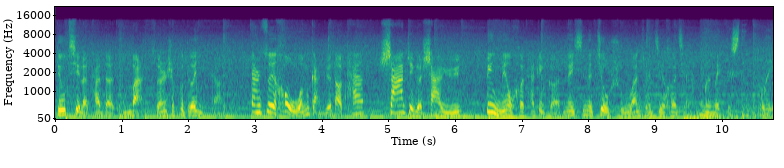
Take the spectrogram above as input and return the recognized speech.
丢弃了他的同伴，虽然是不得已的，但是最后我们感觉到他杀这个鲨鱼。并没有和他这个内心的救赎完全结合起来。I'm gonna make this thing bleed.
